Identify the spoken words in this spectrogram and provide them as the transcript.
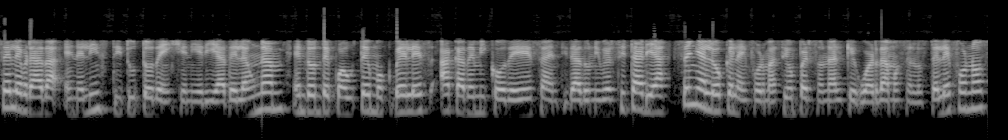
celebrada en el Instituto de Ingeniería de la UNAM, en donde Cuauhtémoc Vélez, académico de esa entidad universitaria, señaló que la información personal que guardamos en los teléfonos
